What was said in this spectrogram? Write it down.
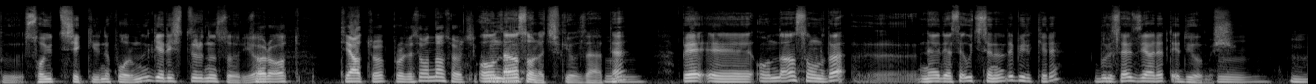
bu soyut şeklini formunu geliştirdiğini söylüyor. sonra o tiyatro projesi ondan sonra çıktı. Ondan zaten. sonra çıkıyor zaten. Hmm. Ve e, ondan sonra da e, neredeyse 3 senede bir kere Brüssel ziyaret ediyormuş. Hmm. Hı.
